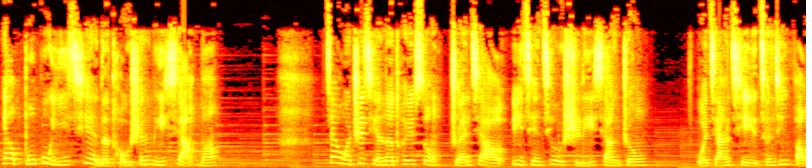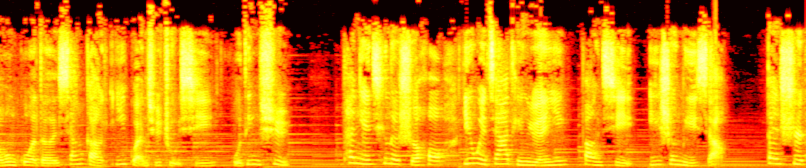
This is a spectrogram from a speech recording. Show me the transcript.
要不顾一切的投身理想吗？在我之前的推送《转角遇见旧时理想》中，我讲起曾经访问过的香港医管局主席胡定旭。他年轻的时候因为家庭原因放弃医生理想，但是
